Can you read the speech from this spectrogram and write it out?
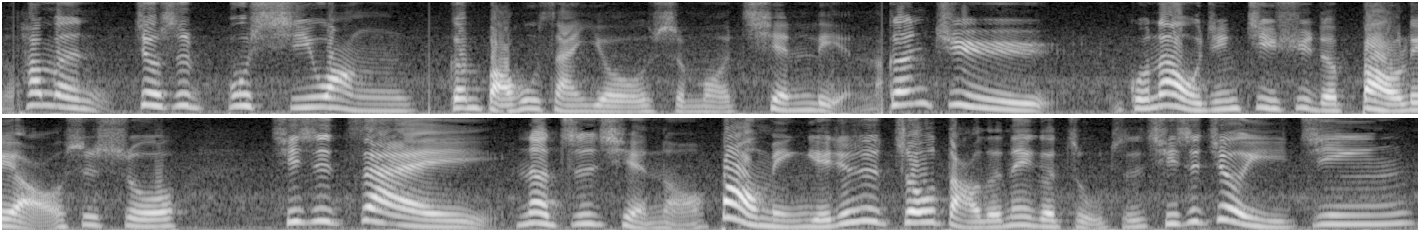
了，他们就是不希望跟保护伞有什么牵连了。根据国内已经继续的爆料是说，其实，在那之前哦，报名也就是周岛的那个组织，其实就已经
